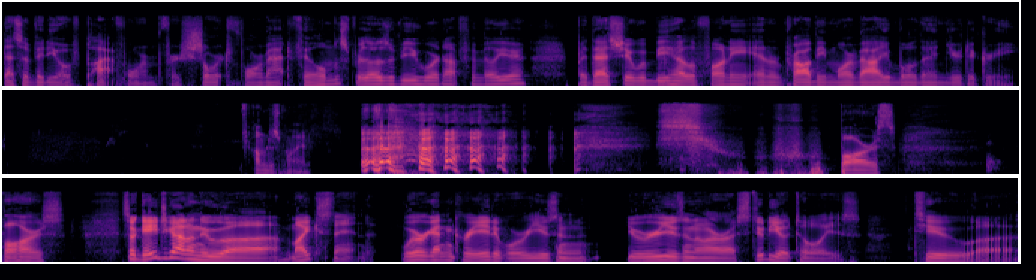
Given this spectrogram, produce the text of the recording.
That's a video platform for short format films for those of you who are not familiar. But that shit would be hella funny and would probably be more valuable than your degree. I'm just playing. Bars. Bars. So Gage got a new uh, mic stand. We were getting creative. We were using you were using our uh, studio toys to uh,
